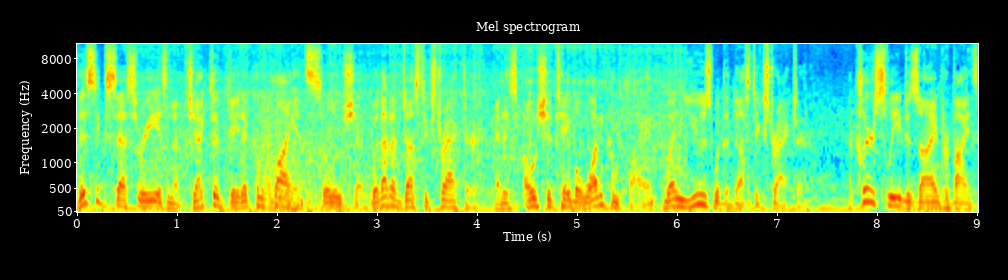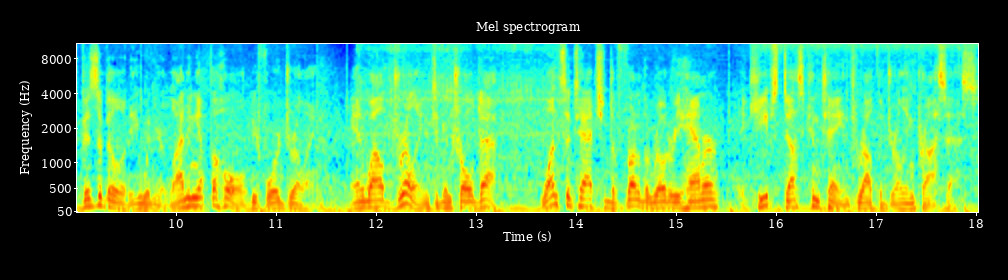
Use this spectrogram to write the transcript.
This accessory is an objective data compliance solution without a dust extractor and is OSHA Table 1 compliant when used with a dust extractor. A clear sleeve design provides visibility when you're lining up the hole before drilling and while drilling to control depth. Once attached to the front of the rotary hammer, it keeps dust contained throughout the drilling process.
